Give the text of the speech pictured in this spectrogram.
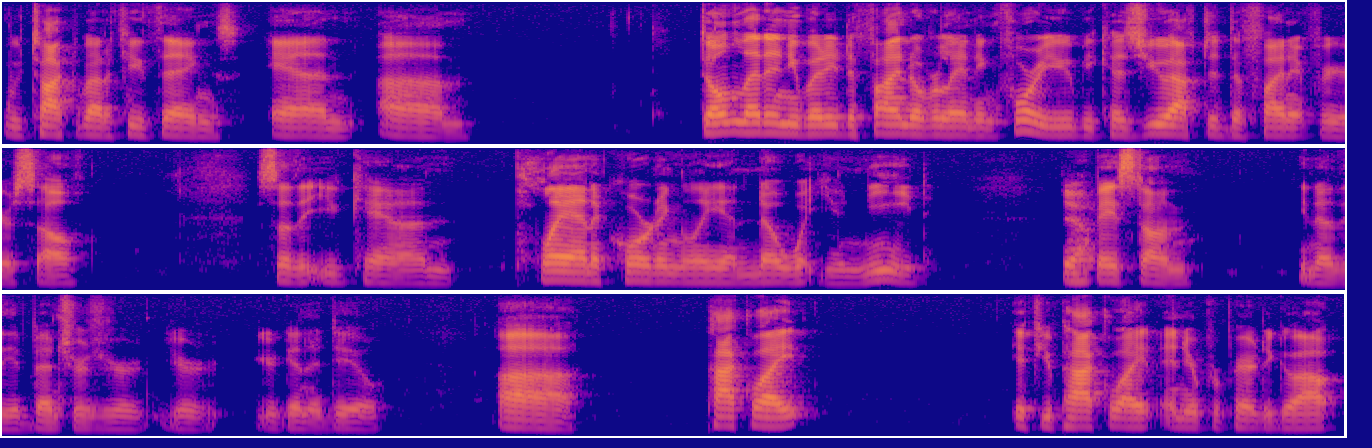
We've talked about a few things, and um, don't let anybody define overlanding for you because you have to define it for yourself, so that you can plan accordingly and know what you need, Yeah. based on you know the adventures you're you're you're gonna do. Uh, pack light. If you pack light and you're prepared to go out,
